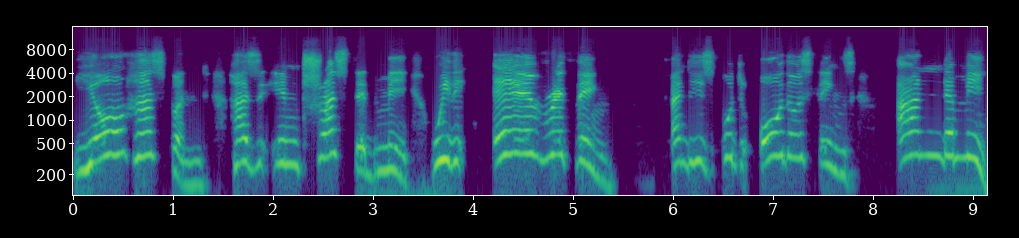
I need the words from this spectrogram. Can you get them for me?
Your husband has entrusted me with everything, and he's put all those things under me,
